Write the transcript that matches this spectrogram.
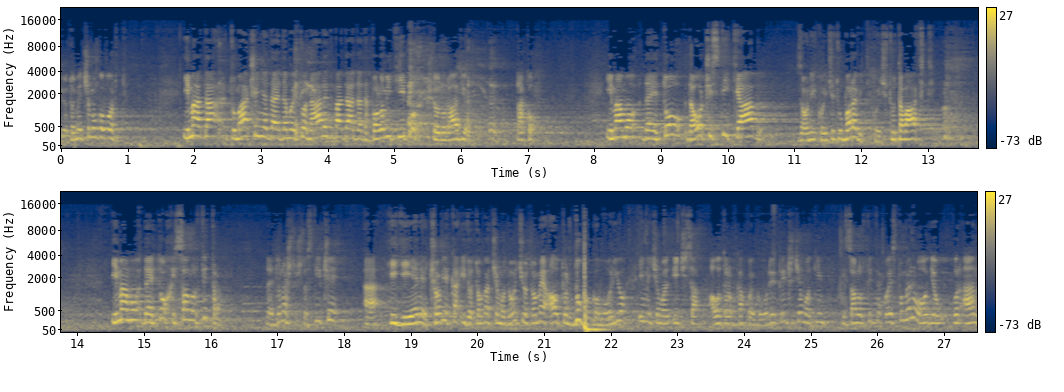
I o tome ćemo govoriti. Ima da tumačenje da je da mu je to naredba da, da, da polomi kipo što on uradio. Tako. Imamo da je to da očisti kjabu za oni koji će tu boraviti, koji će tu tavafiti. Imamo da je to hisalul fitra, da je to nešto što se tiče a, higijene čovjeka i do toga ćemo doći, o tome je autor dugo govorio i mi ćemo ići sa autorom kako je govorio i pričat ćemo o tim Hisanul Fitne koje je spomenuo ovdje u Kur'anu.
